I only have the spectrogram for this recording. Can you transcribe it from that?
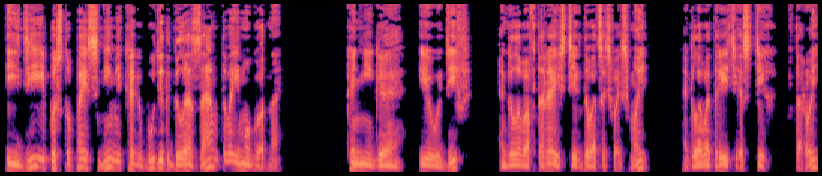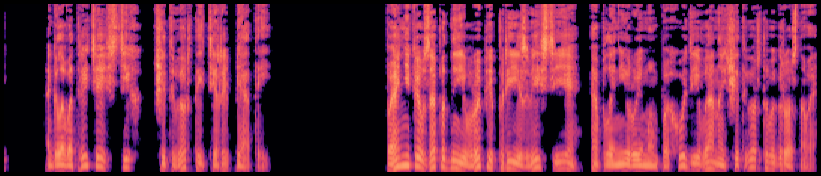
Иди и поступай с ними, как будет глазам твоим угодно. Книга Иудив, глава 2, стих 28, глава 3, стих 2, глава 3, стих 4-5. Паника в Западной Европе при известии о планируемом походе Ивана IV Грозного.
